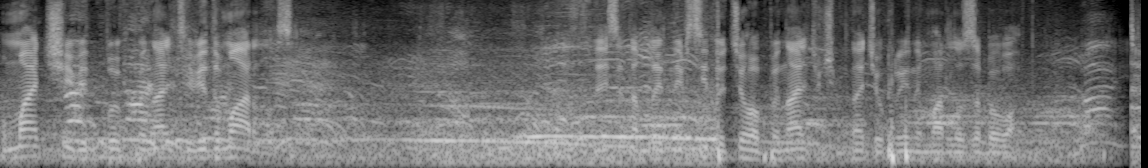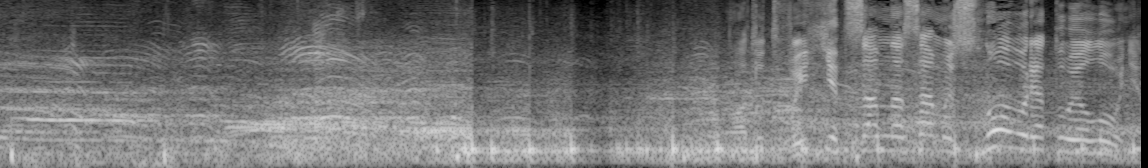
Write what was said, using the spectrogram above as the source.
В. У матчі відбив пенальті від Марлоса. Здається, там ледь не всі до цього пенальті у чемпіонаті України Марлос забивав. Ну, а тут вихід сам на сам і знову рятує Луня.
